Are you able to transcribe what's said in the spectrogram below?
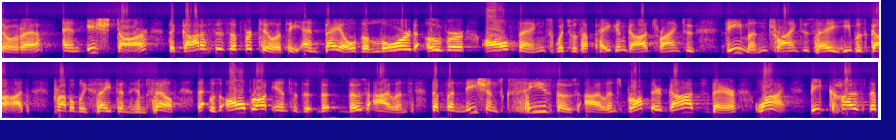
Ashtoreth and Ishtar, the goddesses of fertility, and Baal, the Lord over all things, which was a pagan god trying to, demon trying to say he was God, probably Satan himself. That was all brought into the, the, those islands. The Phoenicians seized those islands, brought their gods there. Why? Because the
